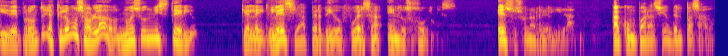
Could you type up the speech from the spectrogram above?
y de pronto, y aquí lo hemos hablado, no es un misterio que la iglesia ha perdido fuerza en los jóvenes. Eso es una realidad, a comparación del pasado.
